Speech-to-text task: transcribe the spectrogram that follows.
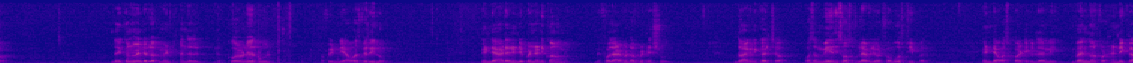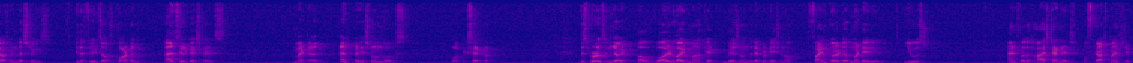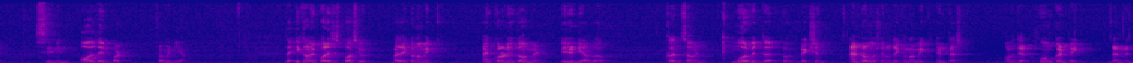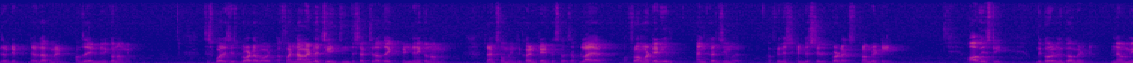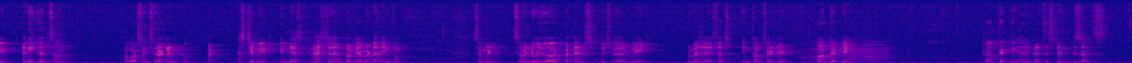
the economic development under the, the colonial rule of India was very low. India had an independent economy before the advent of British rule. Though agriculture was the main source of livelihood for most people, India was particularly well known for handicraft industries in the fields of cotton and silk textiles, metal and precious stone works, etc. These products enjoyed a worldwide market based on the reputation of fine quality of material used for the high standards of craftsmanship seen in all the import from India. The economic policies pursued by the economic and colonial government in India were concerned more with the protection and promotion of the economic interest of their home country than with the de- development of the Indian economy. This policies brought about a fundamental change in the structure of the Indian economy, transforming the country into a supplier of raw material and consumer of finished industrial products from Britain. Obviously, the colonial government never made any concern about sincere attempt to at- estimate India's national and per capita income. Some, in- some individual attempts which were made to measure such income stated conflicting, conflicting and consistent results.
